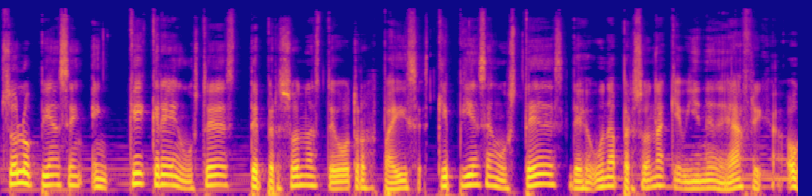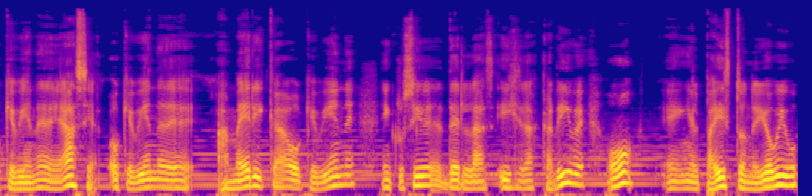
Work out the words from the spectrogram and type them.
solo piensen en qué creen ustedes de personas de otros países. ¿Qué piensan ustedes de una persona que viene de África o que viene de Asia o que viene de América o que viene inclusive de las Islas Caribe o en el país donde yo vivo,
